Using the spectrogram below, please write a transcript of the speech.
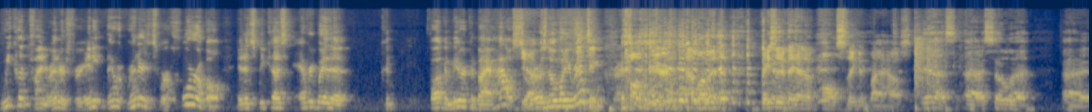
we couldn't find renters for any. They were renters were horrible, and it's because everybody that could fog a mirror could buy a house, so Yeah. there was nobody renting. Paul here. I love it. Basically, if they had a pulse, they could buy a house. yes. Uh, so uh, uh,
